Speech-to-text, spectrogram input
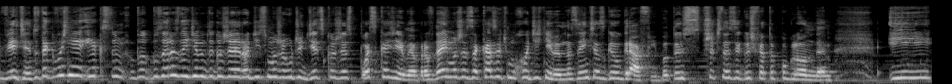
wiecie, to tak właśnie jak z tym, bo, bo, zaraz dojdziemy do tego, że rodzic może uczyć dziecko, że jest płaska ziemia, prawda? I może zakazać mu chodzić, nie wiem, na zajęcia z geografii, bo to jest sprzeczne z jego światopoglądem. I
